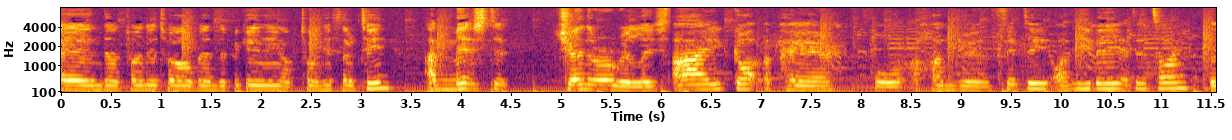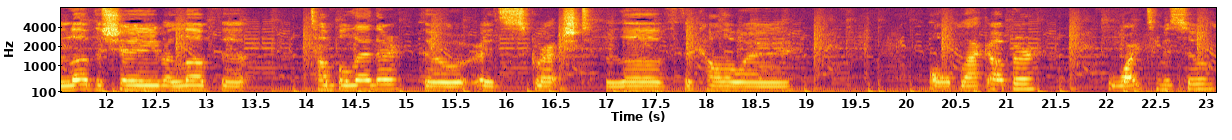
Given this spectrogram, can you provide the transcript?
end of 2012 and the beginning of 2013 I missed the general release. I got a pair for 150 on eBay at that time. I love the shape, I love the tumble leather, though it's scratched. I love the colorway, all black upper, white midsole,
